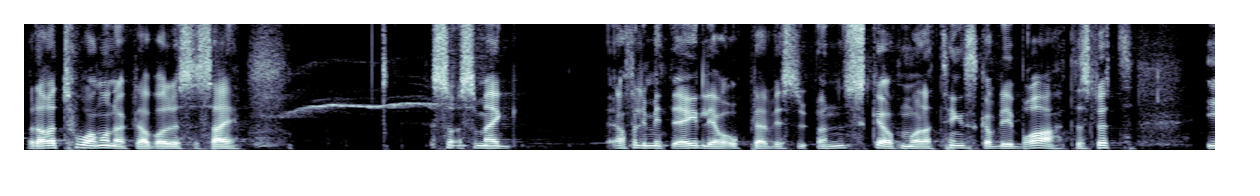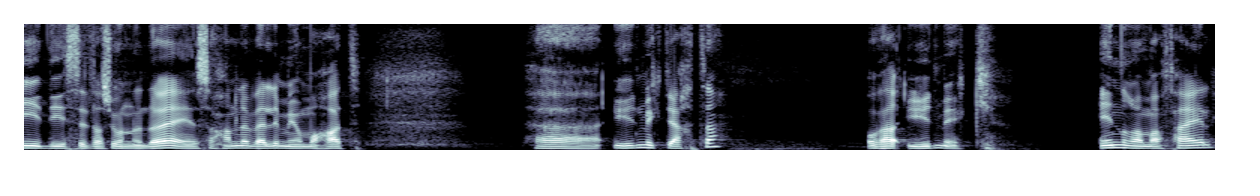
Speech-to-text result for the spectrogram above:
Og Det er to andre nøkler jeg bare har lyst til å si, som jeg i, hvert fall i mitt eget liv har opplevd. Hvis du ønsker på en måte at ting skal bli bra til slutt, i de situasjonene du er i, så handler det veldig mye om å ha et uh, ydmykt hjerte. og være ydmyk. Innrømme feil.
